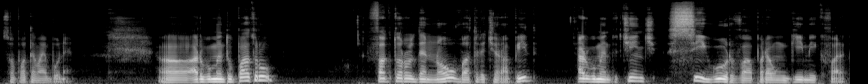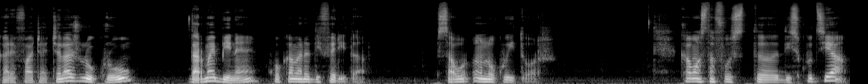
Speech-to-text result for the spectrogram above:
Sau poate mai bune. Uh, argumentul 4. Factorul de nou va trece rapid. Argumentul 5. Sigur va apărea un gimmick care face același lucru, dar mai bine, cu o cameră diferită sau înlocuitor. Cam asta a fost uh, discuția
